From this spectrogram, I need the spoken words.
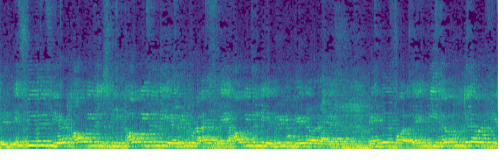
If we will fear, how we will speak, how we will be able to rise, eh, how we will be able to get our rights. And, if, uh, and we have to kill our fear.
